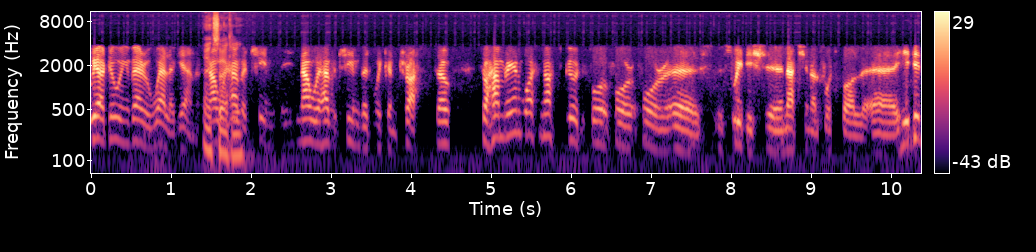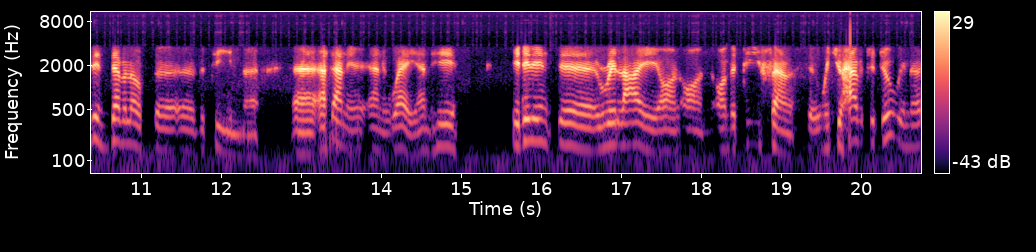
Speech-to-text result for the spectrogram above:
we are doing very well again. Now we have a team. Now we have a team that we can trust. So so Hamrén was not good for for for uh, Swedish uh, national football. Uh, he didn't develop uh, uh, the team uh, at any any way, and he he didn't uh, rely on, on, on the defense, which you have to do in a,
